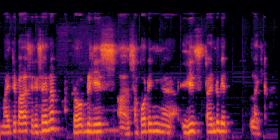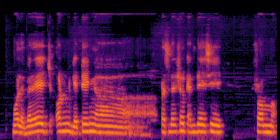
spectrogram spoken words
Maitripala Sirisena. Probably he's uh, supporting, uh, he's trying to get like more leverage on getting uh, presidential candidacy from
